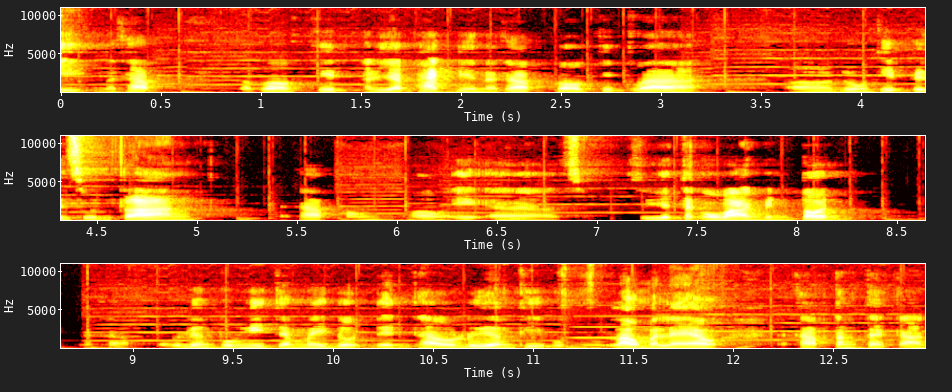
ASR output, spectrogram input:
อีกนะครับแล้วก็คิดอริยพัฒน์เนี่ยนะครับก็คิดว่าดวงอาทิตย์เป็นศูนย์กลางนะครับของของเอเอ่อสุริยะจักรวาลเป็นต้นนะครับแต่เรื่องพวกนี้จะไม่โดดเด่นเท่าเรื่องที่ผมเล่ามาแล้วนะครับตั้งแต่การ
